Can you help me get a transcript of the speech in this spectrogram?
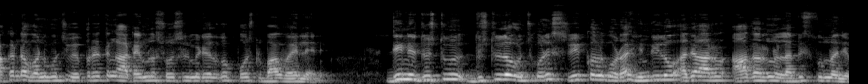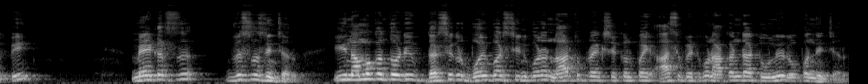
అఖండ వన్ గురించి విపరీతంగా ఆ టైంలో సోషల్ మీడియాలో పోస్టులు బాగా వైరల్ అయినాయి. దీన్ని దృష్టి దృష్టిలో ఉంచుకొని స్వీకర్లు కూడా హిందీలో అదే ఆదరణ లభిస్తుందని చెప్పి మేకర్స్ విశ్వసించారు. ఈ నమ్మకంతో దర్శకుడు బోయపాటి సీన్ కూడా నార్త్ ప్రేక్షకులపై ఆశ పెట్టుకుని అఖండ టూని రూపొందించారు.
